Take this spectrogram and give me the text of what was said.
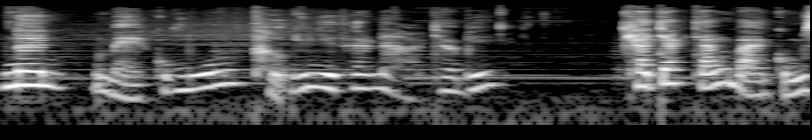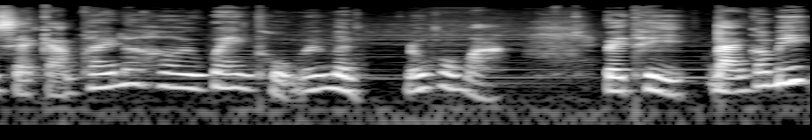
Nên mẹ cũng muốn thử như thế nào cho biết. Kha chắc chắn bạn cũng sẽ cảm thấy nó hơi quen thuộc với mình, đúng không ạ? À? Vậy thì bạn có biết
